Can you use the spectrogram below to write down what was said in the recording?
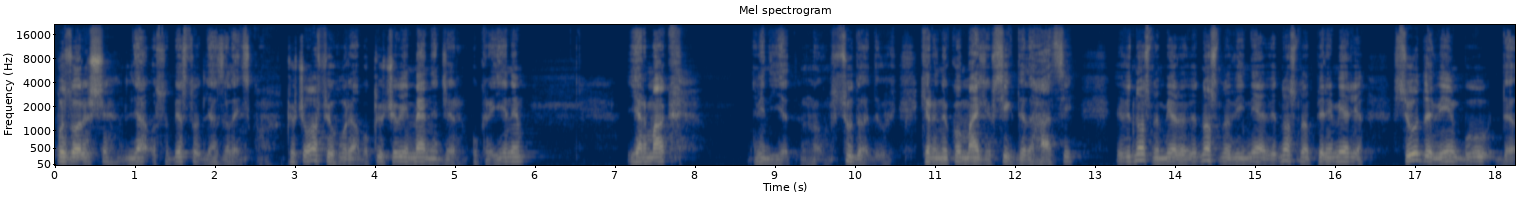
позорище для особисто для Зеленського. Ключова фігура або ключовий менеджер України Ярмак. Він є ну, всюди керівником майже всіх делегацій. Відносно миру, відносно війни, відносно перемир'я. Всюди він був де...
